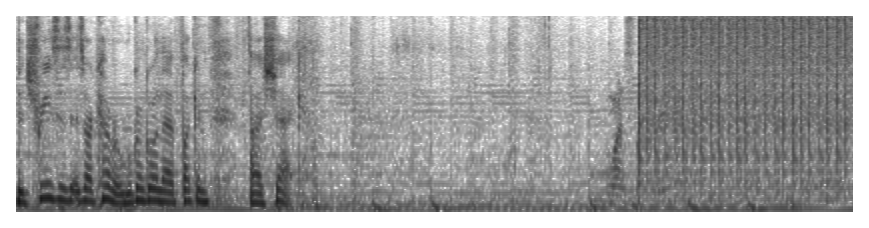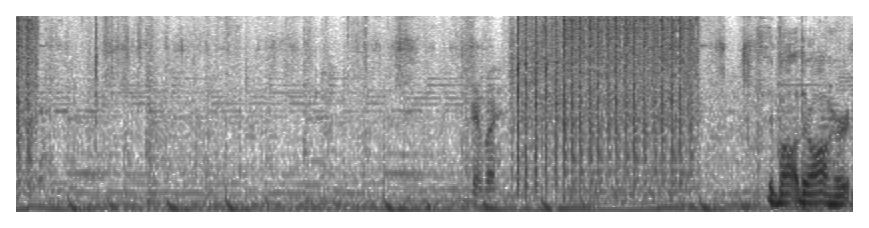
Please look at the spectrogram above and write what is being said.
The trees is, is our cover. We're gonna go in that fucking uh, shack. They're all, they're all hurt.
